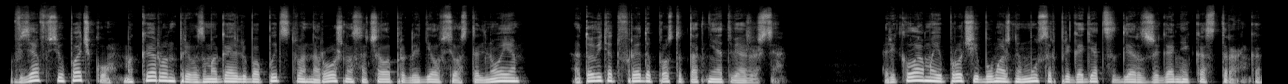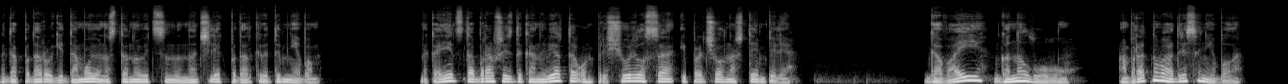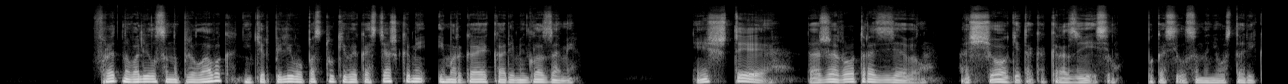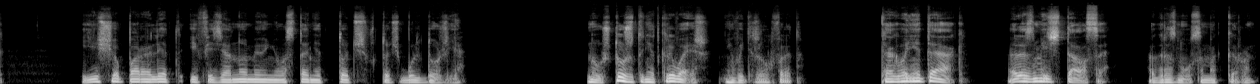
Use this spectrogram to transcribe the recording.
Взяв всю пачку, Маккерон, превозмогая любопытство, нарочно сначала проглядел все остальное, а то ведь от Фреда просто так не отвяжешься. Реклама и прочий бумажный мусор пригодятся для разжигания костра, когда по дороге домой он остановится на ночлег под открытым небом. Наконец, добравшись до конверта, он прищурился и прочел на штемпеле. «Гавайи, Гонолулу». Обратного адреса не было. Фред навалился на прилавок, нетерпеливо постукивая костяшками и моргая карими глазами. «Ишь ты, даже рот разъявил, а щеки-то как развесил», — покосился на него старик. «Еще пара лет, и физиономия у него станет точь-в-точь точь бульдожья». «Ну, что же ты не открываешь?» — не выдержал Фред. «Как бы не так. Размечтался», — огрызнулся Маккерон.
